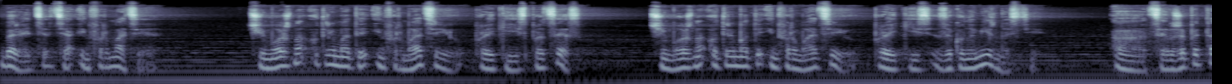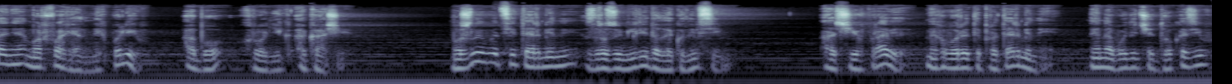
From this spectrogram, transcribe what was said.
береться ця інформація? Чи можна отримати інформацію про якийсь процес? Чи можна отримати інформацію про якісь закономірності? А це вже питання морфогенних полів або хронік Акаші. Можливо, ці терміни зрозумілі далеко не всім. А чи вправі ми говорити про терміни, не наводячи доказів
